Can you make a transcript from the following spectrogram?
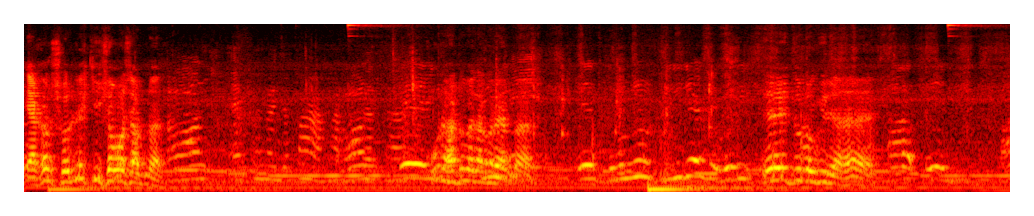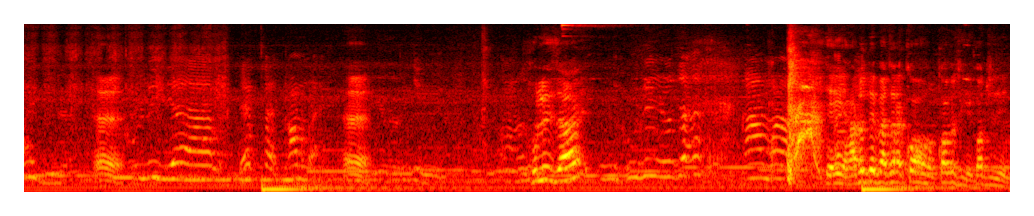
এখন শরীরে কি সমস্যা আপনার। কোন হাঁটু ব্যথা করে আপনার? এই দুটো গিরা হ্যাঁ। হ্যাঁ। হ্যাঁ। যায়? এই হাঁটুতে ব্যথাটা কবে থেকে? কতদিন?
